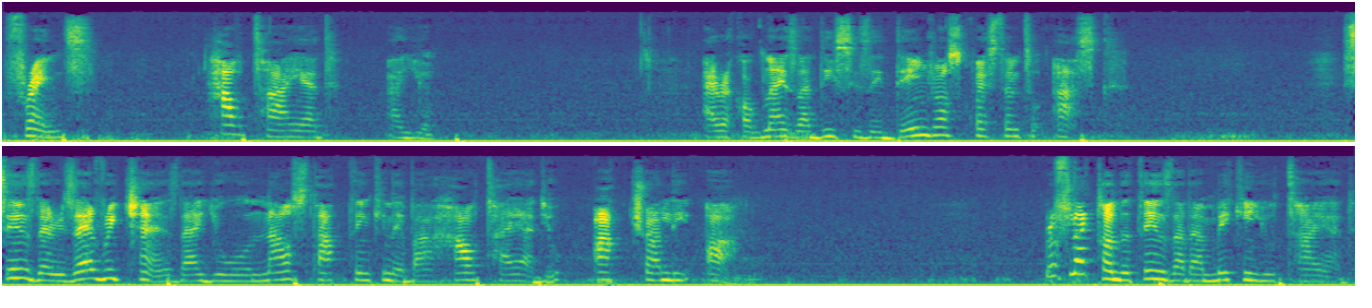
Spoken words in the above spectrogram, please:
Friends, how tired are you? I recognize that this is a dangerous question to ask. Since there is every chance that you will now start thinking about how tired you actually are. Reflect on the things that are making you tired.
